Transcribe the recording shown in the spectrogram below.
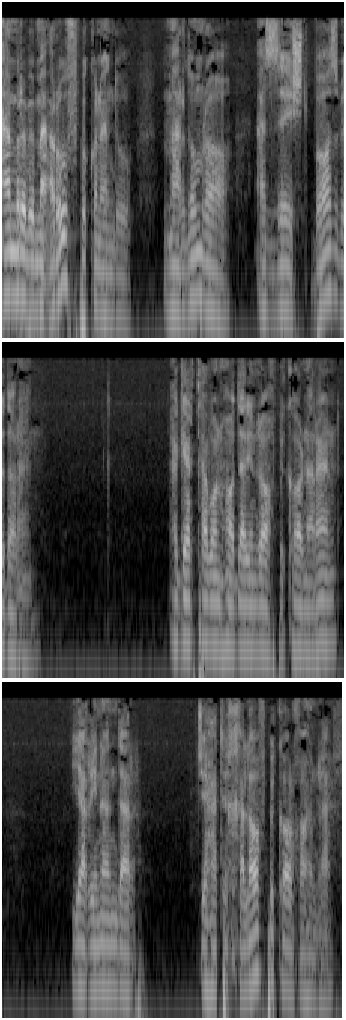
امر به معروف بکنند و مردم را از زشت باز بدارند. اگر توانها در این راه به کار نرن یقینا در جهت خلاف به کار خواهند رفت.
